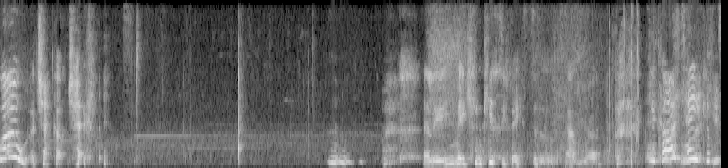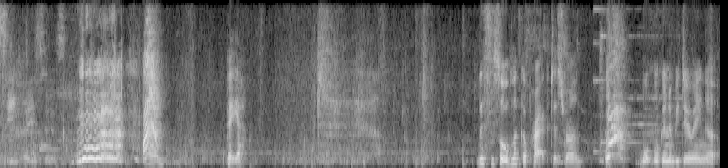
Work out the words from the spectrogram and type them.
whoa, a checkup checklist. Ellie making kissy faces at the camera. You can't take a kissy faces. um, but yeah. This is sort of like a practice run for what we're going to be doing at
